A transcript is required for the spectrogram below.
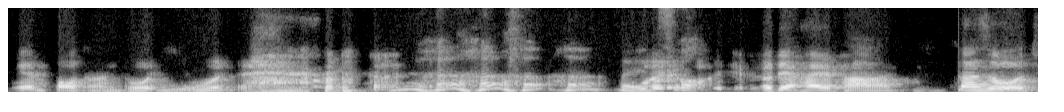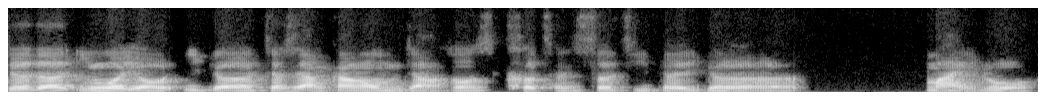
面抱着很多疑问，没错，有点害怕。但是我觉得，因为有一个，就像刚刚我们讲说课程设计的一个脉络，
